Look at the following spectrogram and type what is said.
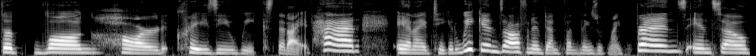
the long, hard, crazy weeks that I have had. And I've taken weekends off and I've done fun things with my friends. And so,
